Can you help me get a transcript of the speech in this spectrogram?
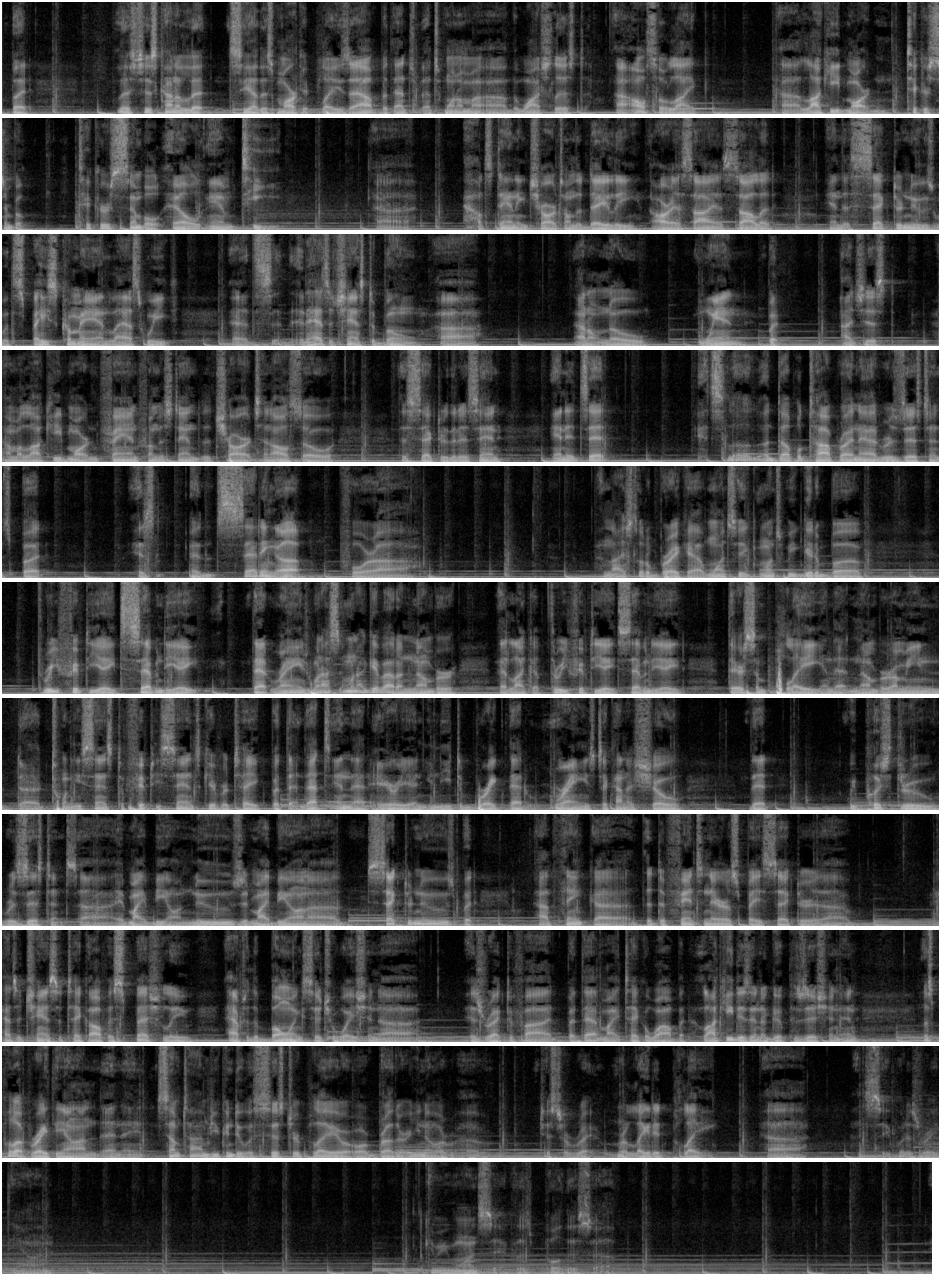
But let's just kind of let see how this market plays out. But that's that's one on my uh, the watch list. I also like uh, Lockheed Martin, ticker symbol, ticker symbol LMT. Uh, outstanding charts on the daily. RSI is solid. And the sector news with Space Command last week, it has a chance to boom. Uh, I don't know when, but I just I'm a Lockheed Martin fan from the stand of the charts and also the sector that it's in, and it's at it's a, a double top right now at resistance, but it's, it's setting up for uh, a nice little breakout. Once it once we get above 358.78, that range. When I when I give out a number that like a 358.78 there's some play in that number. I mean, uh, 20 cents to 50 cents, give or take, but that, that's in that area, and you need to break that range to kind of show that we push through resistance. Uh, it might be on news, it might be on uh, sector news, but I think uh, the defense and aerospace sector uh, has a chance to take off, especially after the Boeing situation uh, is rectified. But that might take a while. But Lockheed is in a good position, and let's pull up Raytheon. And uh, sometimes you can do a sister play or, or brother, you know, a, just a re- related play. Uh, let's see, what is Raytheon? Give me one sec. Let's pull this up.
